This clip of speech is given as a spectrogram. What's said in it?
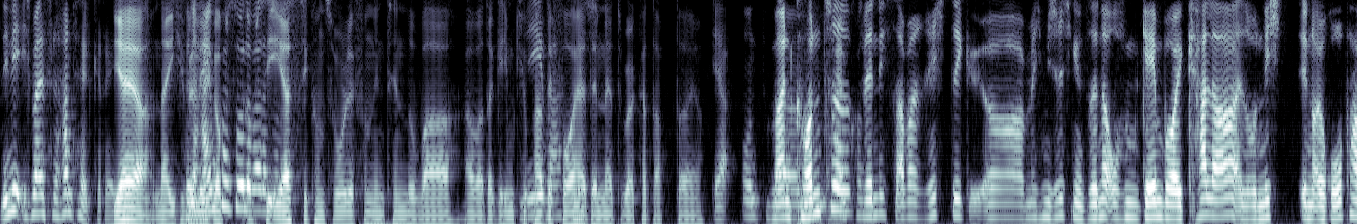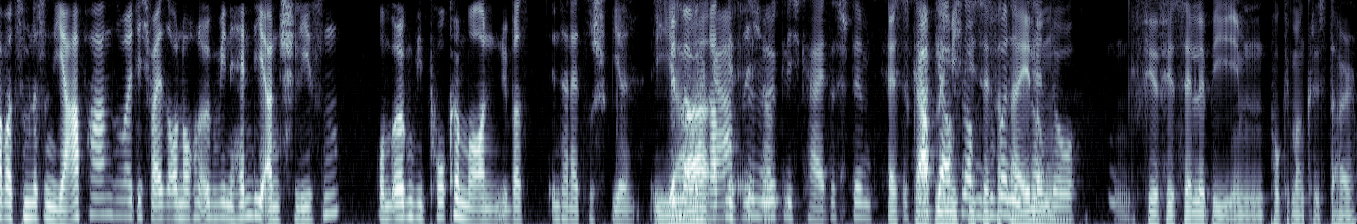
Nee, nee, ich meine für ein Handheld-Gerät. Ja, ja, na, ich überlege, ob es die erste Konsole von Nintendo war, aber der GameCube Nee, hatte vorher nicht. den Network-Adapter, ja. Ja, und Man ähm, konnte, wenn ich es aber richtig, äh, mich, mich richtig entsinne, auf dem Game Boy Color, also nicht in Europa, aber zumindest in Japan, soweit ich weiß, auch noch irgendwie ein Handy anschließen, um irgendwie Pokémon übers Internet zu spielen. Ich Ja, gab es eine. Möglichkeit, das stimmt. Es gab ja auch nämlich diese Super Verteilung. Nintendo- für, für Celebi im Pokémon Kristall.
